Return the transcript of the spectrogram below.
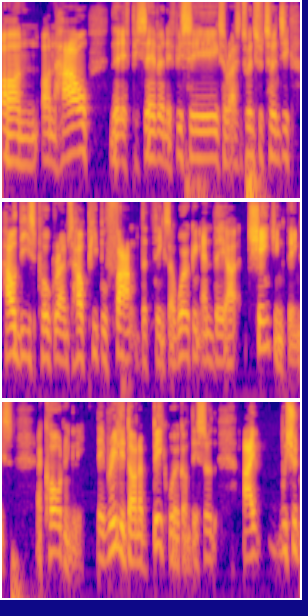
on on how the FP7, FP6, Horizon 2020, how these programs, how people found that things are working, and they are changing things accordingly. They've really done a big work on this, so I we should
